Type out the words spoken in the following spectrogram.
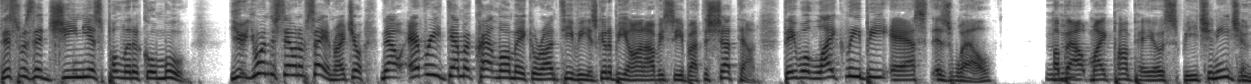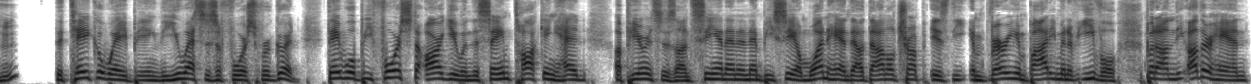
This was a genius political move. You, you understand what I'm saying, right, Joe? Now, every Democrat lawmaker on TV is going to be on, obviously, about the shutdown. They will likely be asked as well mm-hmm. about Mike Pompeo's speech in Egypt. Mm-hmm. The takeaway being the U.S. is a force for good. They will be forced to argue in the same talking head appearances on CNN and NBC. On one hand, how Donald Trump is the very embodiment of evil, but on the other hand,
